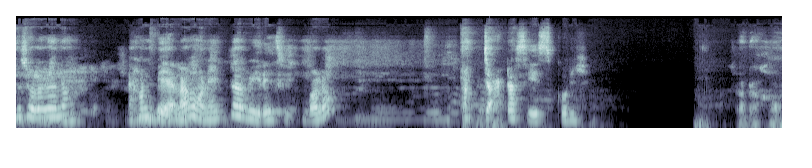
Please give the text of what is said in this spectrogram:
তো চলে গেল। এখন বেলা অনেকটা বেড়েছে বলো? আর চাটা শেষ করি। চাটা খাও।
